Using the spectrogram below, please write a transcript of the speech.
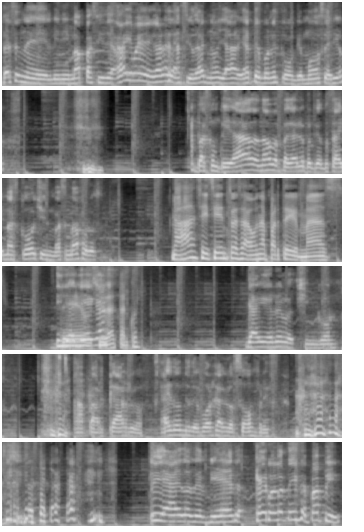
ves en el minimapa así de, ah, ya voy a llegar a la ciudad, ¿no? Ya, ya te pones como que en modo serio. Vas con cuidado, ¿no? Para pegarle porque pues hay más coches, más semáforos. Ajá, sí, sí, entras a una parte más Y de ya llegas, ciudad, tal cual. ya viene lo chingón. Aparcarlo. Ahí donde se forjan los hombres. y ahí donde empieza. ¿Qué juego te dice, papi?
